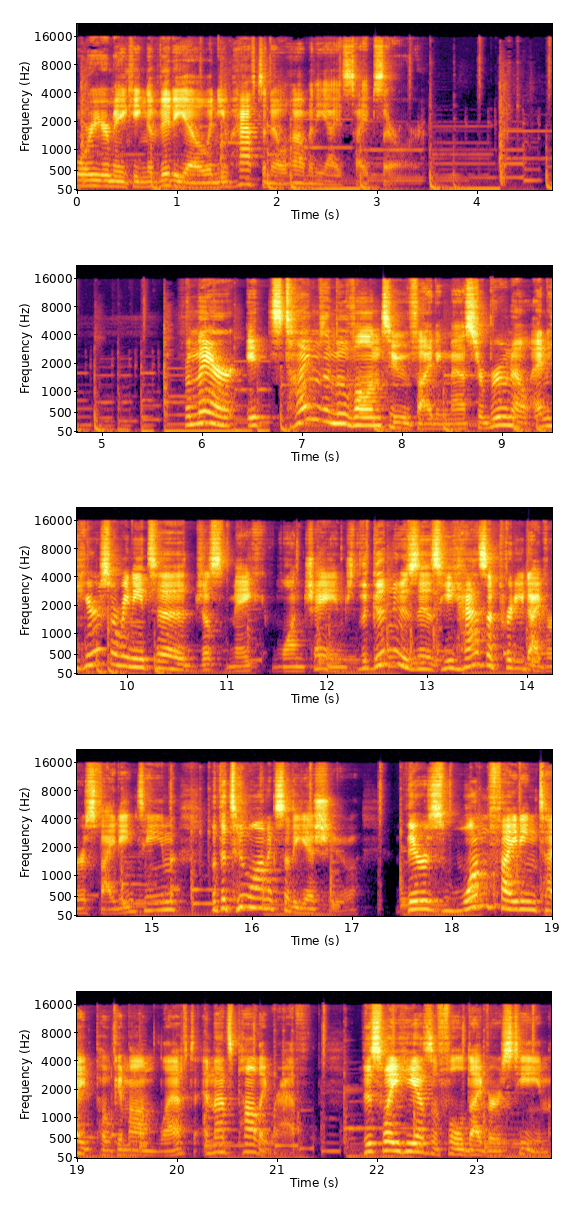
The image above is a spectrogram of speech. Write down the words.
or you're making a video and you have to know how many ice types there are. From there, it's time to move on to fighting Master Bruno, and here's where we need to just make one change. The good news is he has a pretty diverse fighting team, but the two Onix are the issue. There's one fighting type Pokemon left, and that's Poliwrath. This way he has a full diverse team.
